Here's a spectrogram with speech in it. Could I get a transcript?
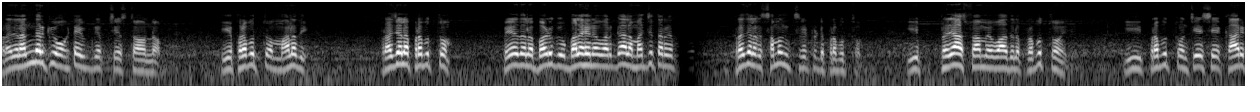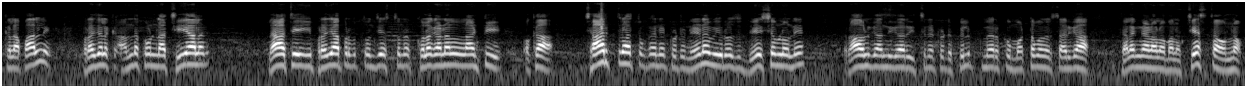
ప్రజలందరికీ ఒకటే విజ్ఞప్తి చేస్తూ ఉన్నాం. ఈ ప్రభుత్వం మనది. ప్రజల ప్రభుత్వం పేదల బడుగు బలహీన వర్గాల మధ్యతరగతి ప్రజలకు సంబంధించినటువంటి ప్రభుత్వం. ఈ ప్రజాస్వామ్యవాదుల ప్రభుత్వం ఇది. ఈ ప్రభుత్వం చేసే కార్యకలాపాలని ప్రజలకు అందకుండా చేయాలని లేకపోతే ఈ ప్రజాప్రభుత్వం చేస్తున్న కులగణన లాంటి ఒక చారిత్రాత్మకమైనటువంటి నిర్ణయం ఈరోజు దేశంలోనే రాహుల్ గాంధీ గారు ఇచ్చినటువంటి పిలుపు మేరకు మొట్టమొదటిసారిగా తెలంగాణలో మనం చేస్తూ ఉన్నాం.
